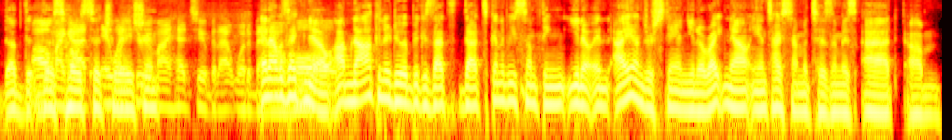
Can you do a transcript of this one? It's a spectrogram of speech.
the, the, oh this my whole god, it went through my head too, but that would have been. and I was like, no, I'm not going to do it because that's that's going to be something, you know. And I understand, you know, right now anti-Semitism is at um,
